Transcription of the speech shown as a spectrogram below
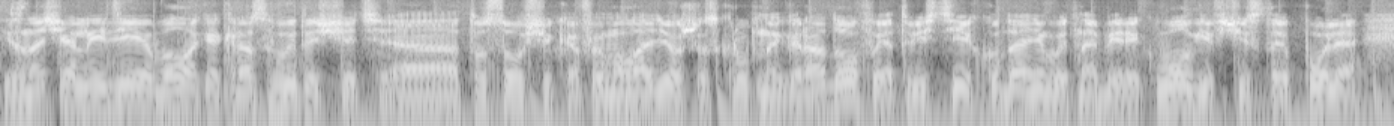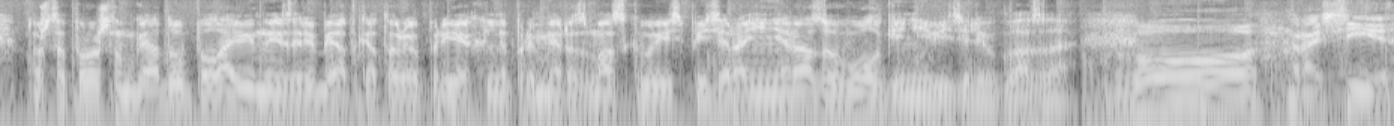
Изначально идея была как раз вытащить э, тусовщиков и молодежь из крупных городов и отвезти их куда-нибудь на берег Волги, в чистое поле. Потому что в прошлом году половина из ребят, которые приехали, например, из Москвы и из Питера, они ни разу Волги не видели в глаза. О, Россия.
